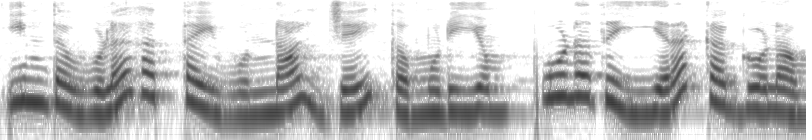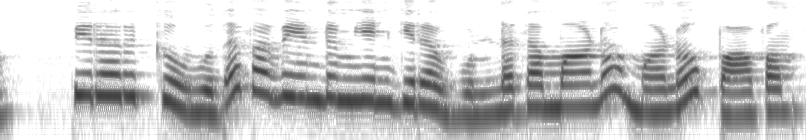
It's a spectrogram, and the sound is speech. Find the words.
இந்த உலகத்தை உன்னால் ஜெயிக்க முடியும். உனது இரக்க குணம் பிறருக்கு உதவ வேண்டும் என்கிற உன்னதமான மனோபாவம்.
